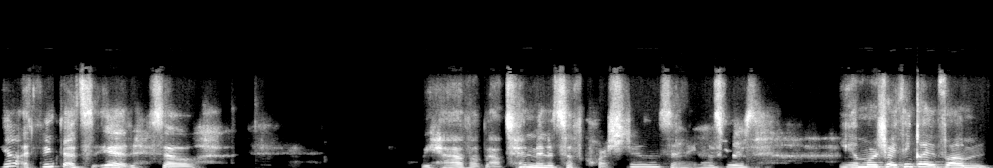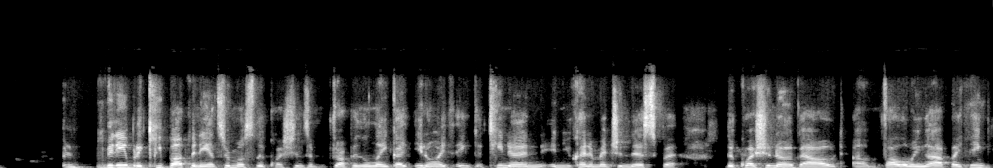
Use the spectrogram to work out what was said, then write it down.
yeah, I think that's it. So we have about 10 minutes of questions and answers. Yeah, Marcia, I think I've um, been able to keep up and answer most of the questions and dropping the link. I, you know, I think Tina and, and you kind of mentioned this, but the question about um, following up, I think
